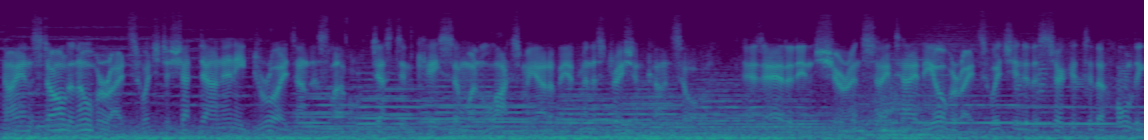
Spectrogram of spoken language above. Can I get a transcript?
I installed an override switch to shut down any droids on this level, just in case someone locks me out of the administration console. As added insurance, I tied the override switch into the circuit to the holding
